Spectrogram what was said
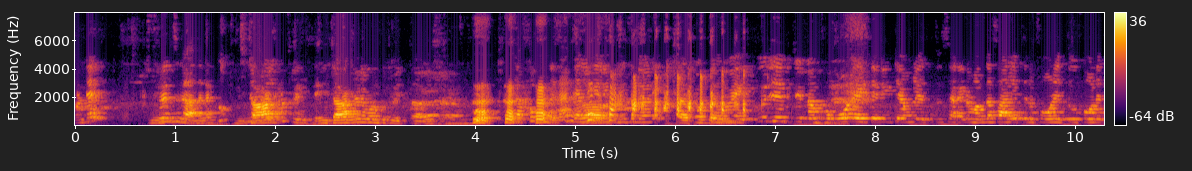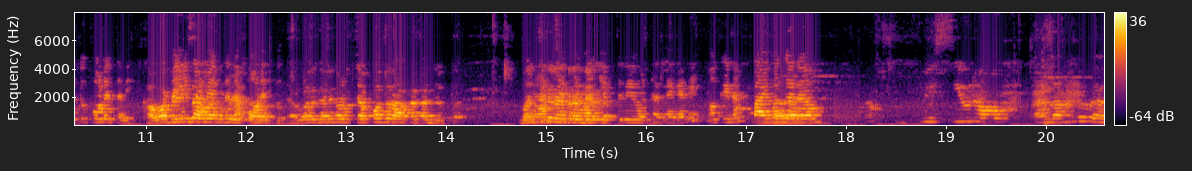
అంటే ఫ్రెండ్స్ కాదు నాకు. ఎక్కువ చెప్తున్నా ఫోన్ అయితే నీ టైంలో ఎత్తు. సరైన? వంద సార్లు ఎత్తున ఫోన్ ఎత్తు ఫోన్ ఎత్తు ఫోన్ ఎత్తని. ఫోన్ ఎత్తు. చెప్పొద్దు రాకని చెప్తా. మంచిగా చెప్తూనే ఉంటారులే కానీ ఓకేనా? బాయ్ బంగారం. Miss you I love you రా.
